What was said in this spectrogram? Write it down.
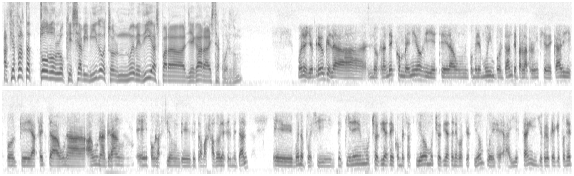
¿Hacía falta todo lo que se ha vivido estos nueve días para llegar a este acuerdo? Bueno, yo creo que los grandes convenios, y este era un convenio muy importante para la provincia de Cádiz porque afecta a una, a una gran eh, población de, trabajadores del metal, eh, bueno, pues si requieren muchos días de conversación, muchos días de negociación, pues ahí están y yo creo que hay que poner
